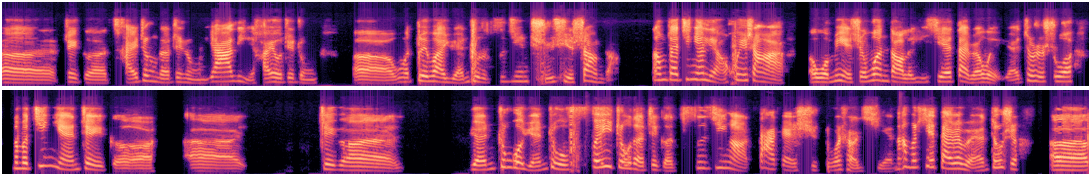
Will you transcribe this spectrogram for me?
呃这个财政的这种压力，还有这种呃我对外援助的资金持续上涨。那么在今年两会上啊，呃我们也是问到了一些代表委员，就是说，那么今年这个呃这个。援中国援助非洲的这个资金啊，大概是多少钱？那么这些代表委员都是呃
